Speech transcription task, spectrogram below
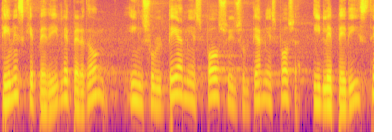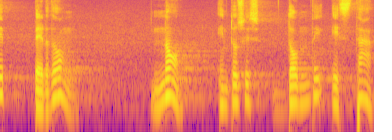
Tienes que pedirle perdón. Insulté a mi esposo, insulté a mi esposa y le pediste perdón. No. Entonces, ¿dónde está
